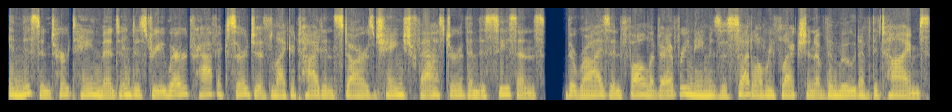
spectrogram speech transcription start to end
In this entertainment industry where traffic surges like a tide and stars change faster than the seasons, the rise and fall of every name is a subtle reflection of the mood of the times.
